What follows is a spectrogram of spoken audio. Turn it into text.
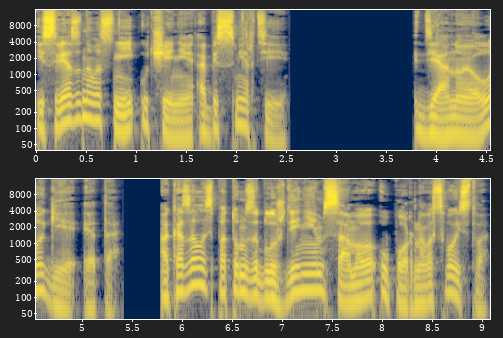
и связанного с ней учения о бессмертии. Дианоология эта оказалась потом заблуждением самого упорного свойства.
